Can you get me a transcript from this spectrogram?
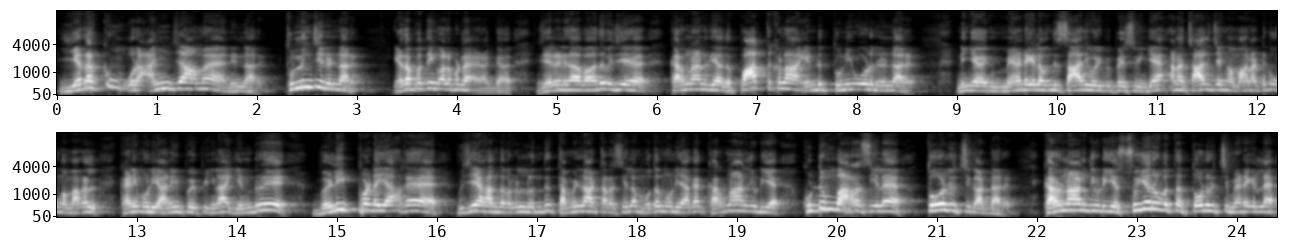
எதற்கும் ஒரு அஞ்சாமல் நின்னார். துணிஞ்சு நின்னார். எதை பற்றியும் கவலைப்படல. க- ஜெயலலிதாவாவது விஜய கருணாநிதி பார்த்துக்கலாம் என்று துணிவோடு நின்னார். நீங்கள் மேடையில் வந்து சாதி ஒழிப்பு பேசுவீங்க. ஆனால் சாதிச்சங்க மாநாட்டுக்கு உங்கள் மகள் கனிமொழி அனுப்பி வைப்பீங்களா என்று வெளிப்படையாக விஜயகாந்த் அவர்கள் வந்து தமிழ்நாட்டு அரசியலில் முதல் மொழியாக கருணாநிதியுடைய குடும்ப அரசியலை தோல்விச்சு காட்டினார். கருணாநிதியுடைய சுயரூபத்தை தோல்விச்சு மேடைகளில்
